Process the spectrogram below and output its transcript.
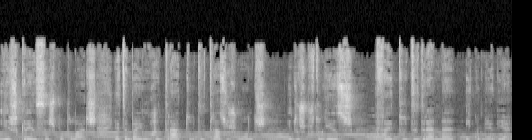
e as crenças populares. É também um retrato de Trás-os-Montes e dos portugueses, feito de drama e comédia.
